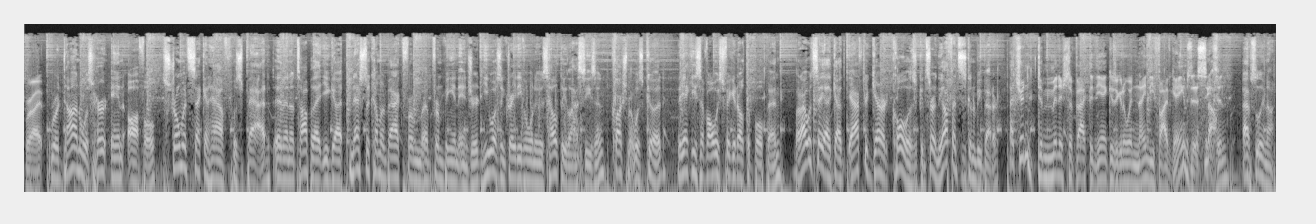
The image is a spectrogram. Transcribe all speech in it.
Right. Rodon was hurt and awful. Stroman's second half was bad, and then on top of that, you got Nestor coming back from uh, from being injured. He wasn't great even when he was healthy last season. Clarke Schmidt was good. The Yankees have always figured out the bullpen, but I would say like, uh, after Gerrit Cole is a concern, the offense is going to be better. That shouldn't diminish the fact that the Yankees are going to win 95 games this season. No, absolutely not.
